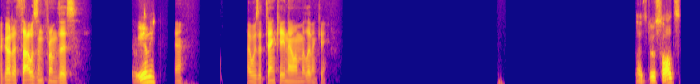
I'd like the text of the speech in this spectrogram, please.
I got a thousand from this. Really? Yeah. I was at 10k, now I'm 11k. Let's do salts.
